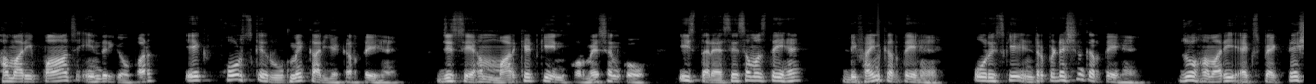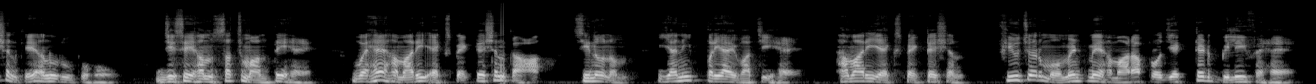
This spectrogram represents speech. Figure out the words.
हमारी पाँच इंद्रियों पर एक फोर्स के रूप में कार्य करते हैं जिससे हम मार्केट की इंफॉर्मेशन को इस तरह से समझते हैं डिफाइन करते हैं और इसके इंटरप्रिटेशन करते हैं, जो हमारी एक्सपेक्टेशन के अनुरूप हो। जिसे हम सच मानते हैं, वह हमारी एक्सपेक्टेशन का सिनोनम यानी पर्यायवाची है। हमारी एक्सपेक्टेशन फ्यूचर मोमेंट में हमारा प्रोजेक्टेड बिलीफ है।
